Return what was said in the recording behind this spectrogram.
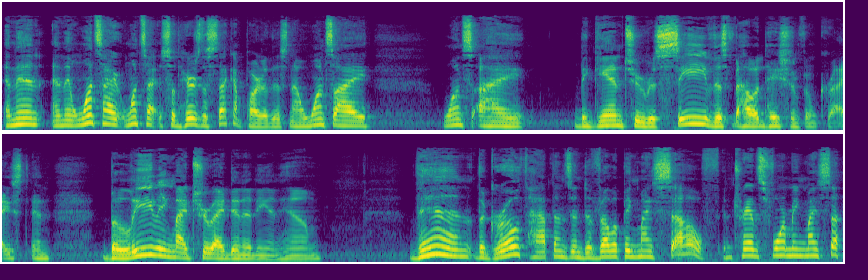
And then and then once I once I so here's the second part of this. Now once I once I began to receive this validation from Christ and believing my true identity in him, then the growth happens in developing myself, in transforming myself,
